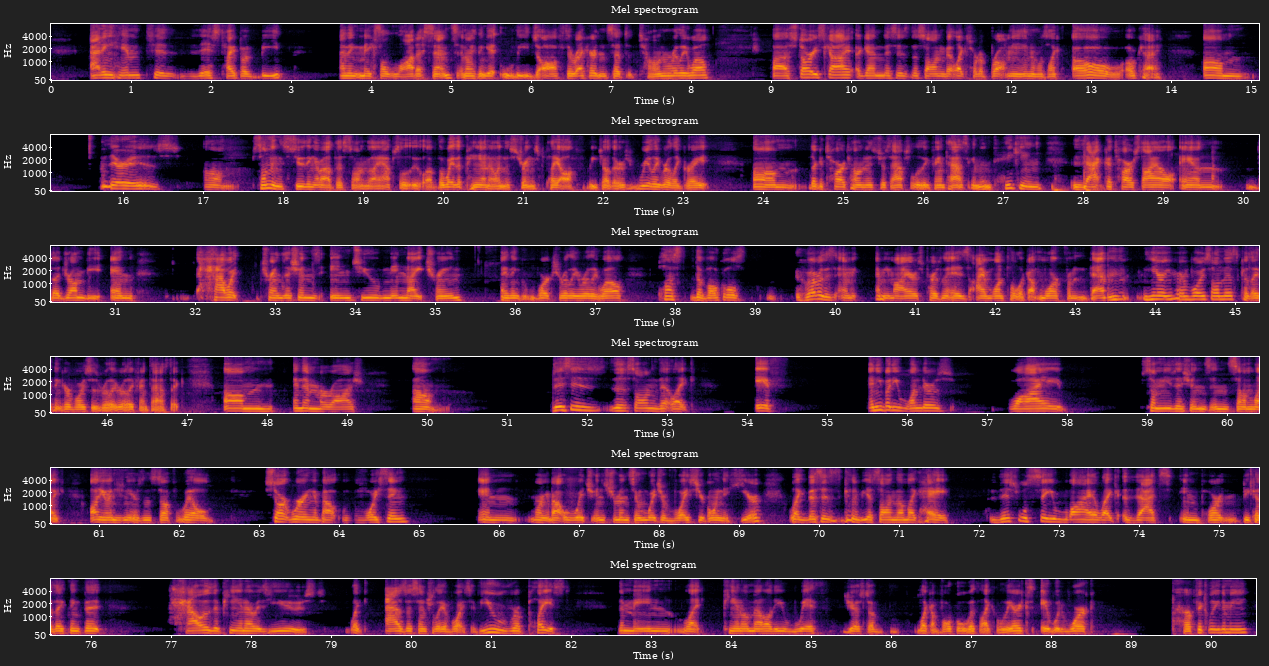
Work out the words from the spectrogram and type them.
Adding him to this type of beat, I think, makes a lot of sense, and I think it leads off the record and sets a tone really well. Uh, Starry Sky, again, this is the song that like sort of brought me in and was like, oh, okay. Um, there is um something soothing about this song that I absolutely love. The way the piano and the strings play off of each other is really, really great. Um, the guitar tone is just absolutely fantastic, and then taking that guitar style and the drum beat and how it transitions into Midnight Train, I think works really, really well. Plus the vocals, whoever this Emmy, Emmy Myers person is, I want to look up more from them hearing her voice on this because I think her voice is really, really fantastic. Um, and then Mirage. Um, this is the song that like if anybody wonders why some musicians and some like audio engineers and stuff will start worrying about voicing and worrying about which instruments and which voice you're going to hear like this is going to be a song i'm like hey this will say why like that's important because i think that how the piano is used like as essentially a voice. If you replaced the main like piano melody with just a like a vocal with like lyrics it would work perfectly to me.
